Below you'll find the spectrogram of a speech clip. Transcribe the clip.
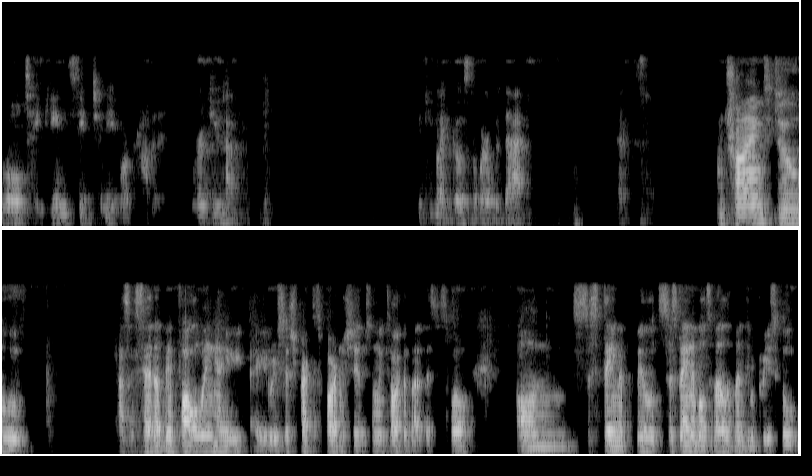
role taking seem to be more prominent, or if you have if you might go somewhere with that. Next. I'm trying to do, as I said, I've been following a, a research practice partnerships, and we talked about this as well, on sustainable sustainable development in preschool.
